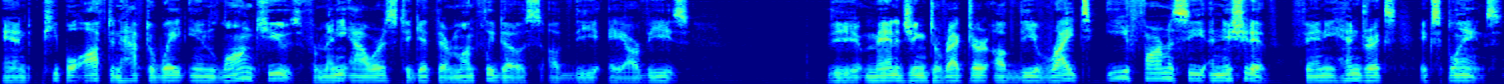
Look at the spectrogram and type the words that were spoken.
and people often have to wait in long queues for many hours to get their monthly dose of the ARVs. The managing director of the Right e-Pharmacy Initiative, Fanny Hendricks, explains.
